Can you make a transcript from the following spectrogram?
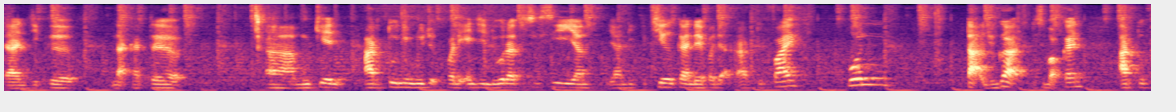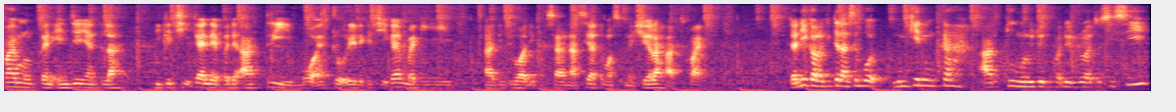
dan jika nak kata uh, mungkin R2 ni merujuk kepada enjin 200cc yang yang dikecilkan daripada R25 pun tak juga disebabkan R25 merupakan enjin yang telah dikecilkan daripada R3 bore and stroke dia dikecilkan bagi uh, dijual di pasaran Asia atau masuk Malaysia lah R25 jadi kalau kita nak sebut mungkinkah R2 merujuk kepada 200cc?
